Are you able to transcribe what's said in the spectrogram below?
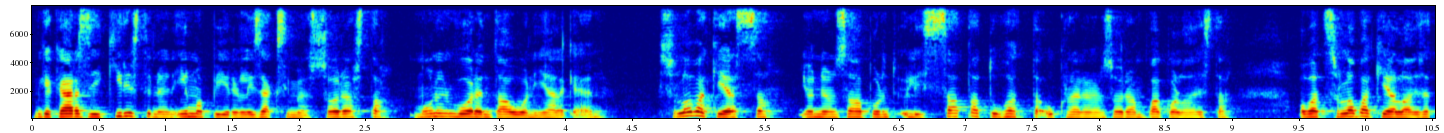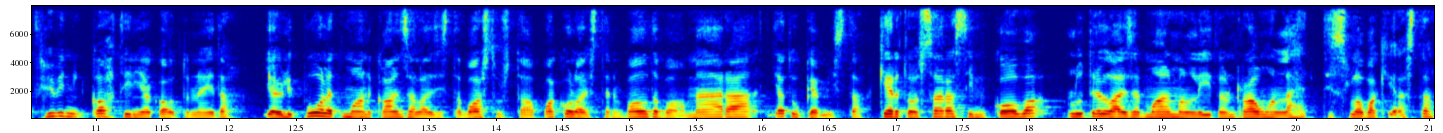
mikä kärsii kiristyneen ilmapiirin lisäksi myös sodasta monen vuoden tauon jälkeen. Slovakiassa, jonne on saapunut yli 100 000 Ukrainan sodan pakolaista, ovat slovakialaiset hyvin kahtiin jakautuneita ja yli puolet maan kansalaisista vastustaa pakolaisten valtavaa määrää ja tukemista, kertoo Sara Simkova, luterilaisen maailmanliiton rauhanlähetti Slovakiasta.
